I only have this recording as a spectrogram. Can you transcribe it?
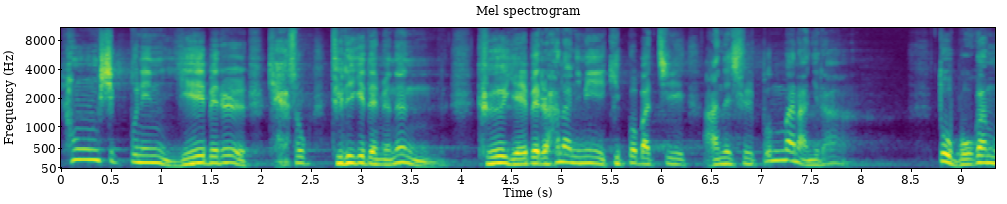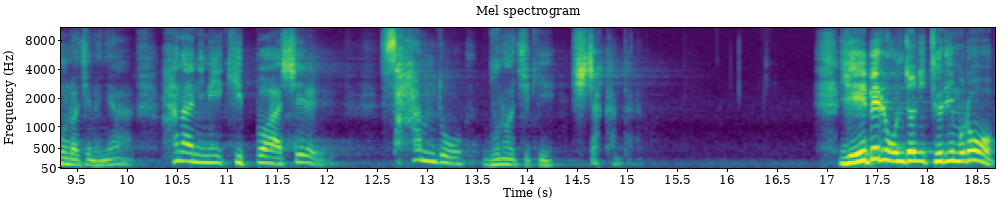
형식뿐인 예배를 계속 드리게 되면은 그 예배를 하나님이 기뻐받지 않으실 뿐만 아니라 또 뭐가 무너지느냐? 하나님이 기뻐하실 삶도 무너지기 시작한다는. 예배를 온전히 드림으로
